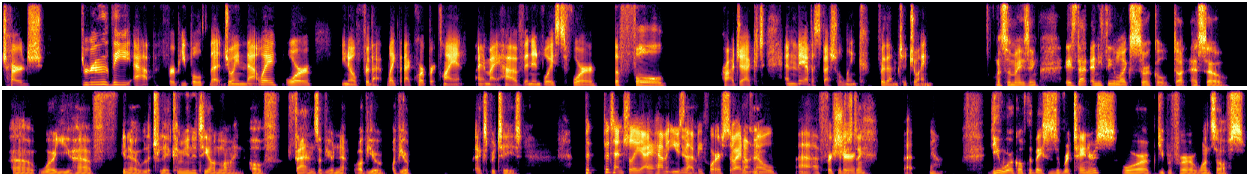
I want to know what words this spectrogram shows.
charge through the app for people that join that way or you know for that like that corporate client i might have an invoice for the full project and they have a special link for them to join that's amazing is that anything like circle.so uh, where you have you know literally a community online of fans of your net of your of your expertise P- potentially i haven't used yeah. that before so i don't okay. know uh, for sure but yeah do you work off the basis of retainers or do you prefer once offs?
